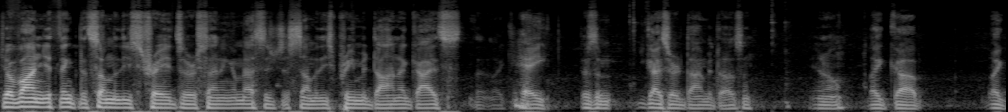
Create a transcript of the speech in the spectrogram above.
Jovan, you think that some of these trades are sending a message to some of these prima donna guys, like, hey, there's a you guys are a dime a dozen, you know, like uh, like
